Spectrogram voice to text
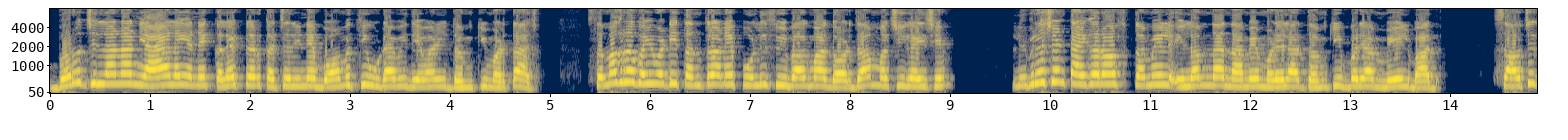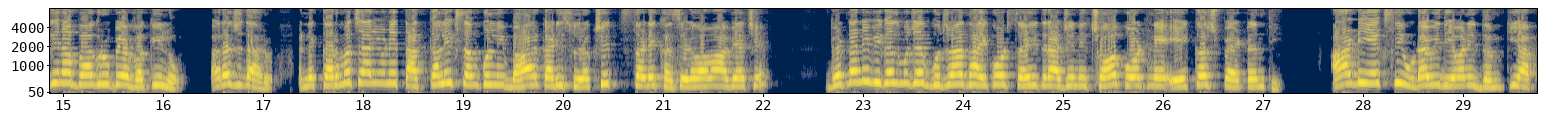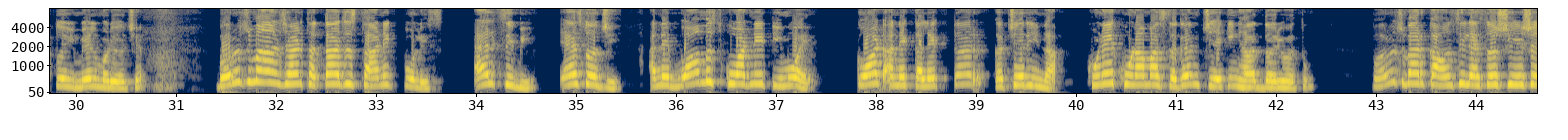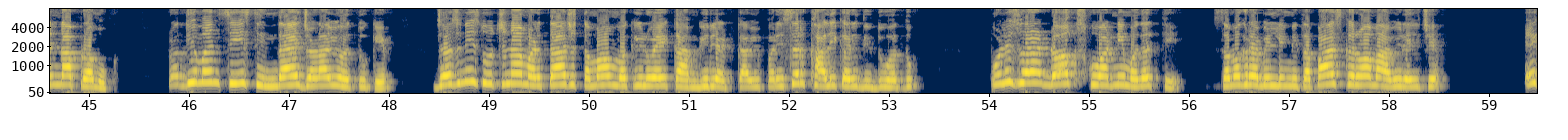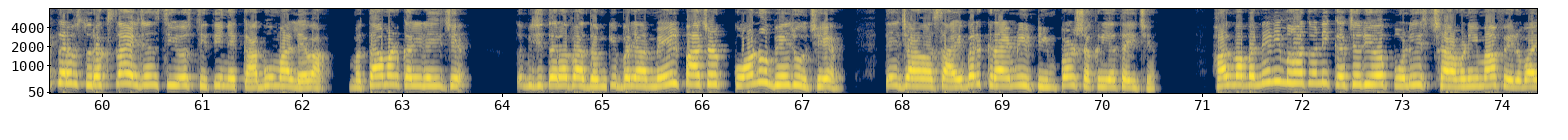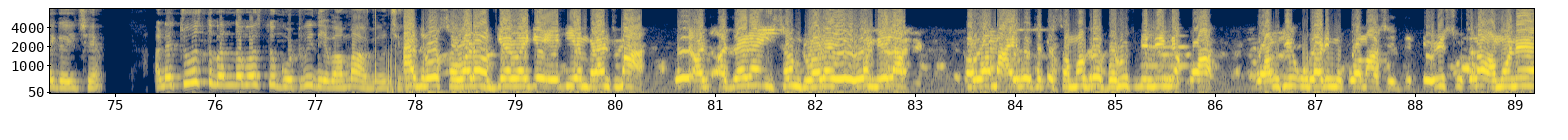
ભરૂચ જિલ્લાના ન્યાયાલય અને કલેક્ટર કચેરીને બોમ્બથી ઉડાવી દેવાની ધમકી મળતા જ સમગ્ર વહીવટી તંત્ર અને પોલીસ વિભાગમાં દોડધામ મચી ગઈ છે. લિબરેશન ટાઈગર ઓફ તમિલ ઇલમના નામે મળેલા ધમકીભર્યા મેલ બાદ સાવચેતીના ભાગરૂપે વકીલો, અરજદારો અને કર્મચારીઓને તાત્કાલિક સંકુલની બહાર કાઢી સુરક્ષિત સ્થળે ખસેડવામાં આવ્યા છે. ઘટનાની વિગત મુજબ ગુજરાત હાઈકોર્ટ સહિત રાજ્યની છ કોર્ટને એક જ પેટર્નથી આરડીએક્સથી ઉડાવી દેવાની ધમકી આપતો ઈમેલ મળ્યો છે. ભરૂચમાં અજાણ થતાં જ સ્થાનિક પોલીસ, એલસીબી, એસઓજી અને બોમ્બ સ્ક્વોડની ટીમોએ કોર્ટ અને કલેક્ટર કચેરીના ખૂણે ખૂણામાં સઘન ચેકિંગ હાથ ધર્યું હતું. ભરૂચ બાર કાઉન્સિલ એસોસિએશનના પ્રમુખ પ્રદ્યુમનસિંહ સિંધાએ જણાવ્યું હતું કે, જજની સૂચના મળતા જ તમામ વકીલોએ કામગીરી અટકાવી પરિસર ખાલી કરી દીધું હતું. પોલીસ દ્વારા ડોગ સ્ક્વોડની મદદથી સમગ્ર બિલ્ડિંગની તપાસ કરવામાં આવી રહી છે. એક તરફ સુરક્ષા એજન્સીઓ સ્થિતિને કાબૂમાં લેવા મથામણ કરી રહી છે, તો બીજી તરફ આ ધમકીભર્યા મેલ પાછળ કોનું ભેજું છે તે જાણવા સાયબર ક્રાઇમની ટીમ પણ સક્રિય થઈ છે. હાલમાં બંનેની મહત્વની કચેરીઓ પોલીસ છાવણીમાં ફેરવાઈ ગઈ છે અને ચુસ્ત બંદોબસ્ત ગોઠવી દેવામાં આવ્યો છે. આજ રોજ સવારે અગિયાર વાગે એટીએમ બ્રાન્ચમાં કોઈ અજાણ્યા ઈસમ દ્વારા એવો મેલ કરવામાં આવ્યો છે કે સમગ્ર ભરૂચ બિલ્ડિંગને બોમ્બથી ઉડાડી મૂકવામાં આવશે. તેવી સૂચના અમોને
